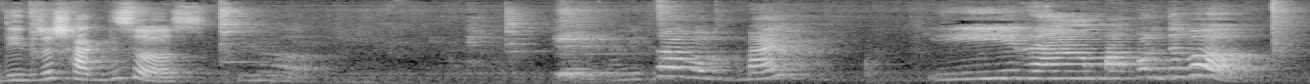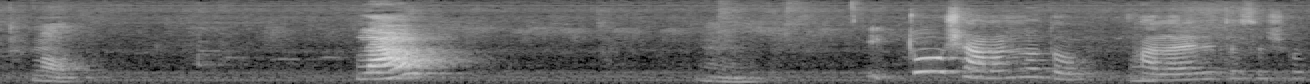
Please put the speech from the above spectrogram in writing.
দিদিরা শাক দিছস? ভাই। ই রাম পাপড় দেব? নো। লাউ হুম। একটু সামান্য তো ফালাই দিতেছে সব.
